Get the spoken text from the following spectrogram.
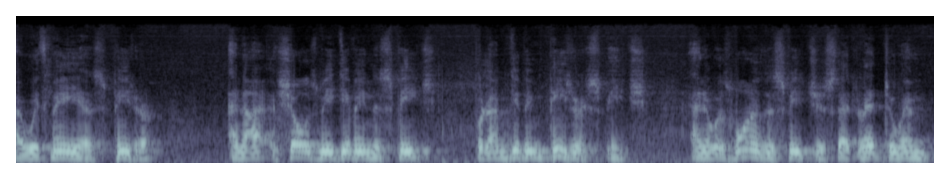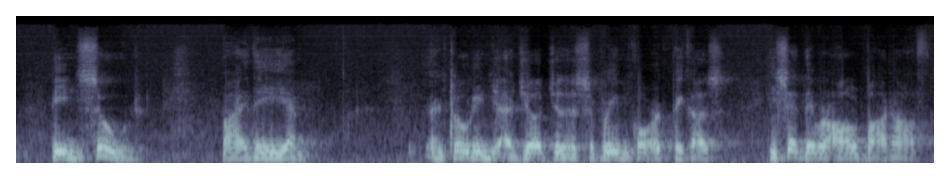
uh, with me as Peter, and I, it shows me giving the speech, but I'm giving Peter's speech. And it was one of the speeches that led to him being sued by the, um, including a judge of the Supreme Court, because he said they were all bought off.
